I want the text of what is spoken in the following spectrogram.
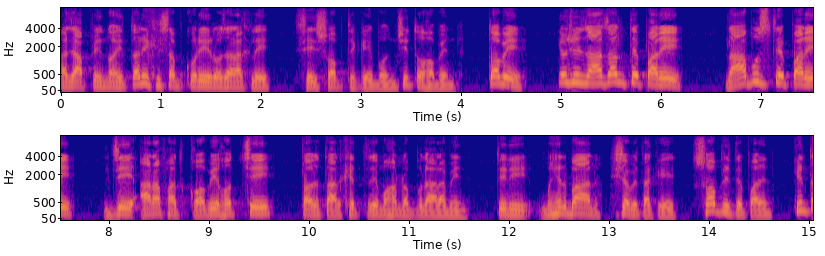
কাজে আপনি নয় তারিখ হিসাব করে রোজা রাখলে সেই সব থেকে বঞ্চিত হবেন। তবে কেউ যদি না জানতে পারে, না বুঝতে পারে যে আরাফাত কবে হচ্ছে, তাহলে তার ক্ষেত্রে মহান রব্বুল আলমিন তিনি মেহরবান হিসাবে তাকে সব দিতে পারেন। কিন্তু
